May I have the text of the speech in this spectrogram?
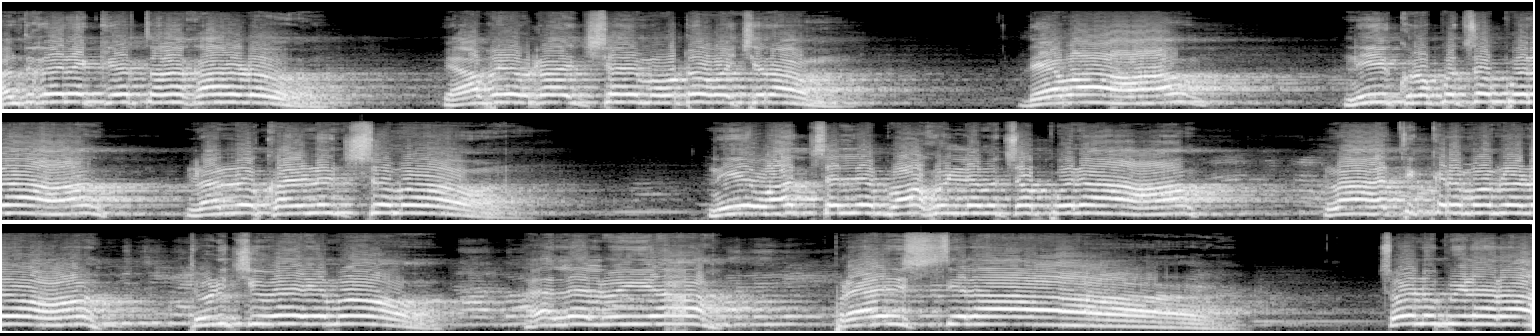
అందుకని కీర్తనకారుడు యాభై ఒకటో అధ్యాయం ఒకటో వచ్చినాం దేవా నీ కృప చొప్పున నన్ను కరుణించము. నీ వాత్సల్య బాహుళ్యము చొప్పున నా అతిక్రమములను తుడిచివేయము. హల్లెలూయా. ప్రైస్తిలా చూడు పిల్లరా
